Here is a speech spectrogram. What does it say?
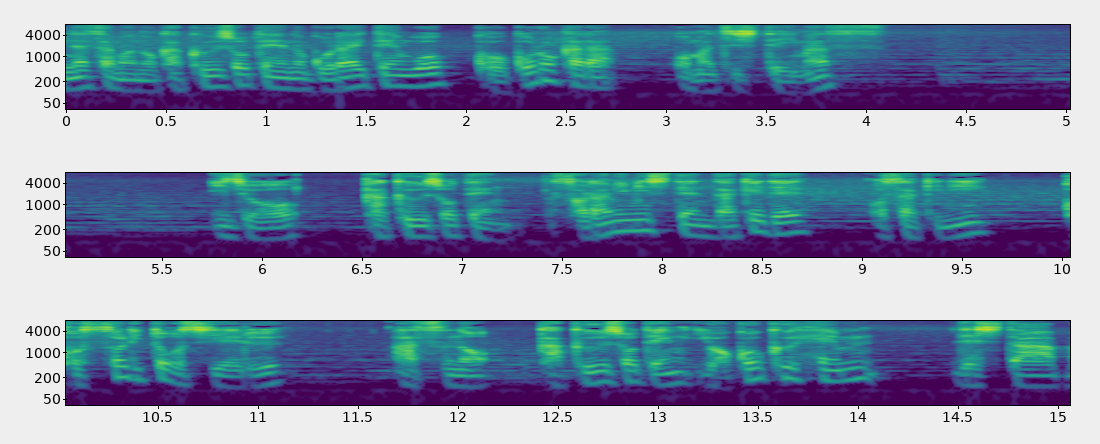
皆様の架空書店のご来店を心からお待ちしています。以上架空書店空耳視点だけでお先にこっそりと教える明日の架空書店予告編でした。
